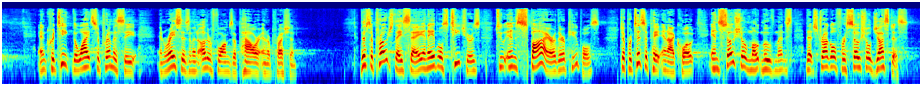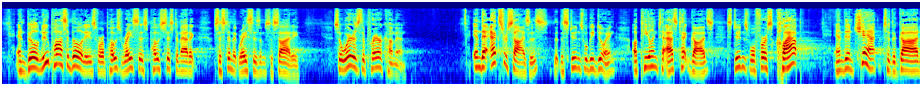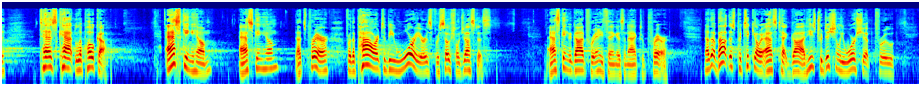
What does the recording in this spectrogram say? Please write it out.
and critique the white supremacy and racism and other forms of power and oppression. This approach, they say, enables teachers to inspire their pupils to participate, and I quote, in social mo- movements that struggle for social justice and build new possibilities for a post racist, post systematic, systemic racism society. So, where does the prayer come in? In the exercises that the students will be doing, appealing to Aztec gods, students will first clap and then chant to the god Tezcatlipoca, asking him, asking him, that's prayer, for the power to be warriors for social justice. Asking a God for anything is an act of prayer. Now, about this particular Aztec God, he's traditionally worshiped through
